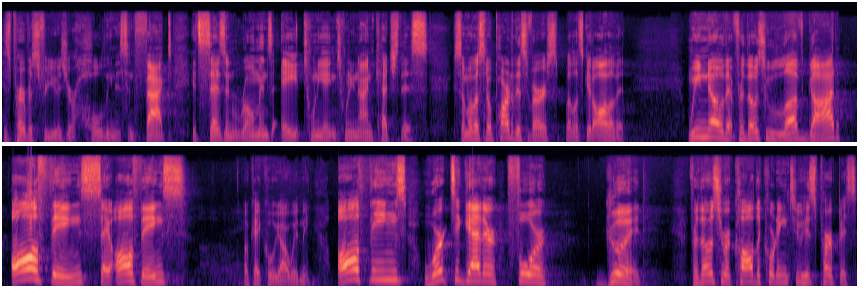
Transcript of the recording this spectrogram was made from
His purpose for you is your holiness. In fact, it says in Romans 8 28 and 29, catch this. Some of us know part of this verse, but let's get all of it. We know that for those who love God, all things, say all things. Okay, cool, y'all with me. All things work together for good for those who are called according to his purpose.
